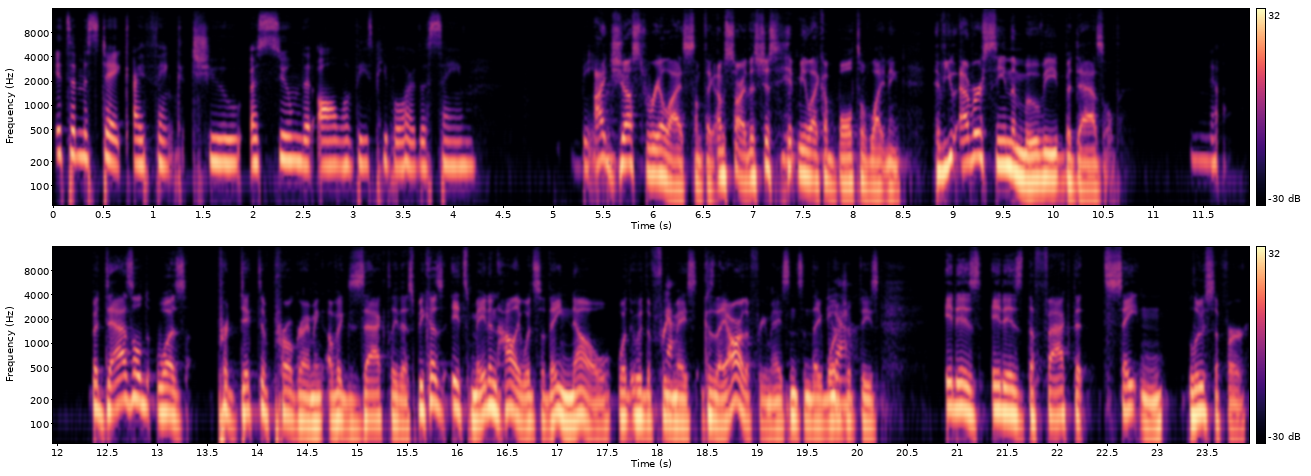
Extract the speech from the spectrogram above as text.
it's a mistake, I think, to assume that all of these people are the same I just realized something. I'm sorry. This just hit me like a bolt of lightning. Have you ever seen the movie Bedazzled? no. Bedazzled was predictive programming of exactly this because it's made in Hollywood, so they know what, who the Freemasons because they are the Freemasons and they worship Yeah. these. It is it is the fact that Satan, Lucifer,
